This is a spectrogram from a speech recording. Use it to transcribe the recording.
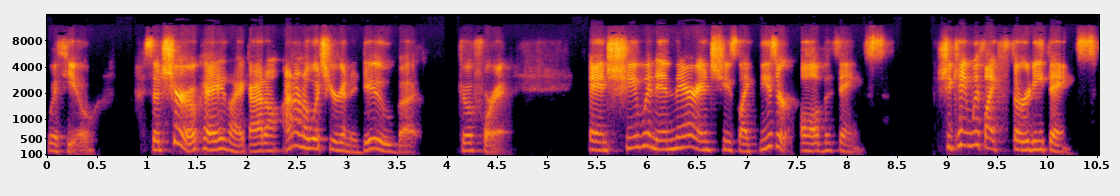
with you i said sure okay like i don't i don't know what you're going to do but go for it. And she went in there and she's like, these are all the things. She came with like 30 things.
